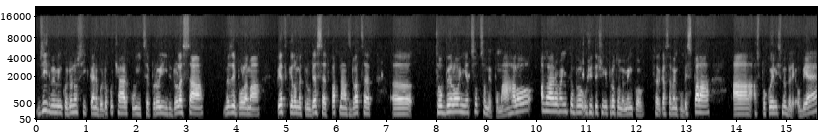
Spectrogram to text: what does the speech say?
Vzít miminko do nosítka nebo do kočárku, jít se projít do lesa, mezi polema, 5 kilometrů, 10, 15, 20. To bylo něco, co mi pomáhalo a zároveň to bylo užitečné i pro to miminko. Dcerka se venku vyspala a, a spokojení jsme byli obě.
